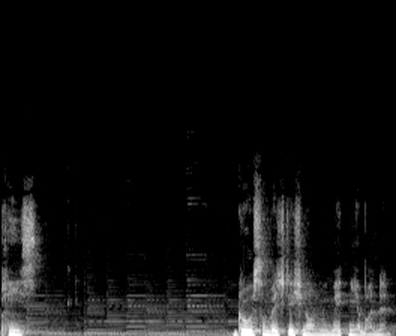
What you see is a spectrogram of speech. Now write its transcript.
please grow some vegetation on me, make me abundant.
